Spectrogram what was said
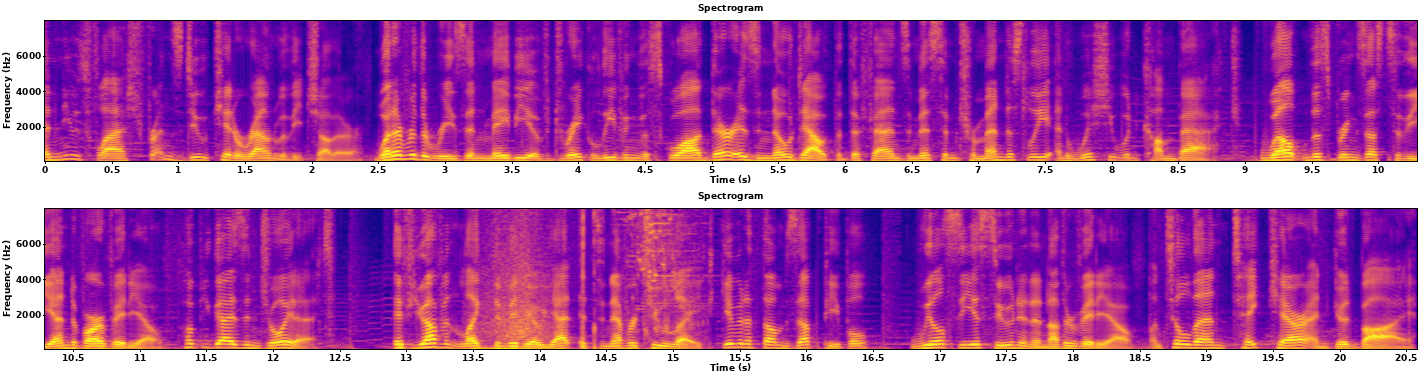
And newsflash, friends do kid around with each other. Whatever the reason may be of Drake leaving the squad, there is no doubt that the fans miss him tremendously and wish he would come back. Well, this brings us to the end of our video. Hope you guys enjoyed it. If you haven't liked the video yet, it's never too late. Give it a thumbs up, people. We'll see you soon in another video. Until then, take care and goodbye.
